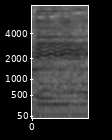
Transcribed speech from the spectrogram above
me.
